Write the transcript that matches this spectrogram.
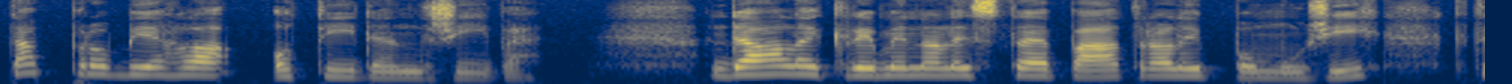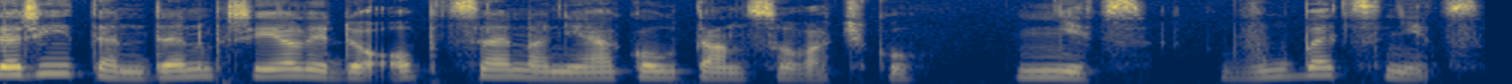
Ta proběhla o týden dříve. Dále kriminalisté pátrali po mužích, kteří ten den přijeli do obce na nějakou tancovačku. Nic, vůbec nic.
